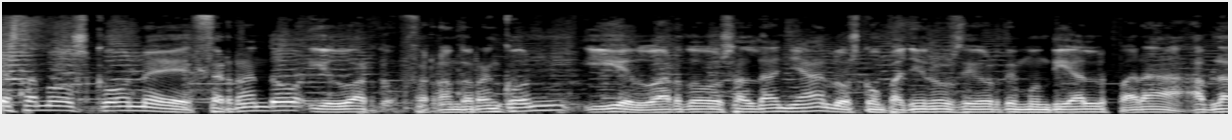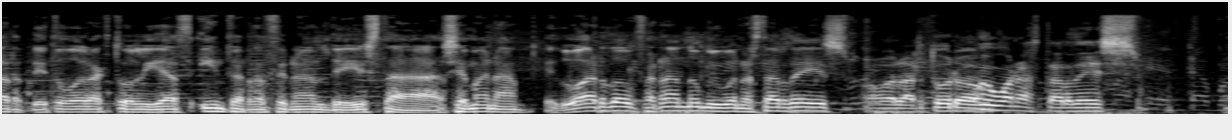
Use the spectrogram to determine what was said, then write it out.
ya estamos con eh, Fernando y Eduardo. Fernando Rancón y Eduardo Saldaña, los compañeros de Orden Mundial, para hablar de toda la actualidad internacional de esta semana. Eduardo, Fernando, muy buenas tardes. Hola Arturo. Muy buenas tardes.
